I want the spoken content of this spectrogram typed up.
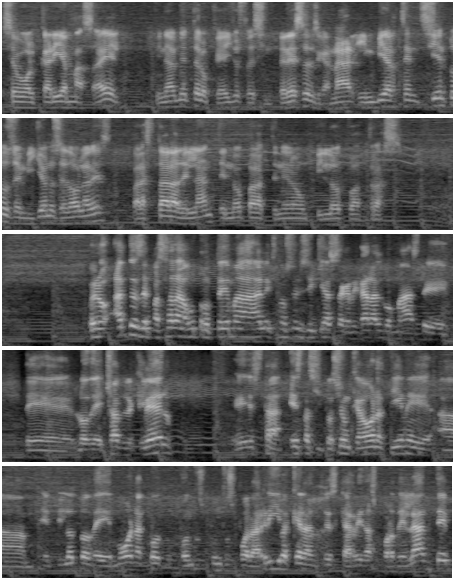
se volcaría más a él. Finalmente lo que a ellos les interesa es ganar, invierten cientos de millones de dólares para estar adelante, no para tener a un piloto atrás. Bueno, antes de pasar a otro tema, Alex, no sé si quieres agregar algo más de, lo de Charles Leclerc, esta, esta situación que ahora tiene el piloto de Mónaco con dos puntos por arriba, que eran tres carreras por delante.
